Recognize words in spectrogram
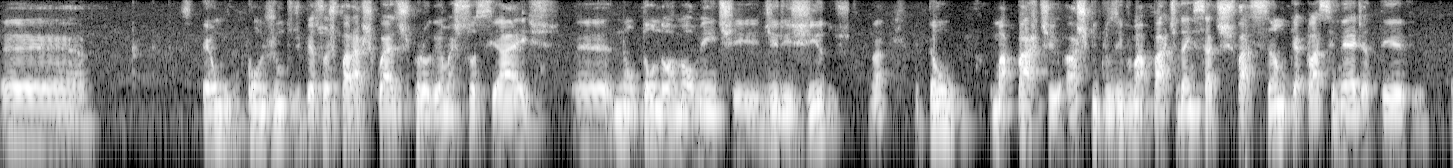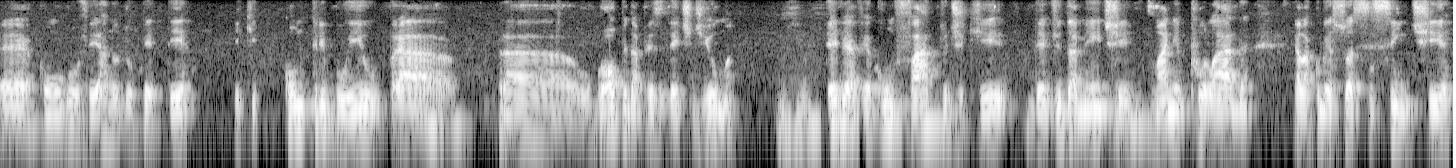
é, é, um conjunto de pessoas para as quais os programas sociais é, não estão normalmente dirigidos. Né? Então, uma parte, acho que inclusive uma parte da insatisfação que a classe média teve é, com o governo do PT e que contribuiu para o golpe da presidente Dilma, uhum. teve a ver com o fato de que, devidamente manipulada, ela começou a se sentir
